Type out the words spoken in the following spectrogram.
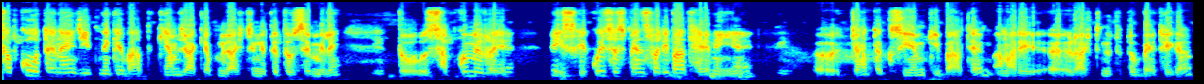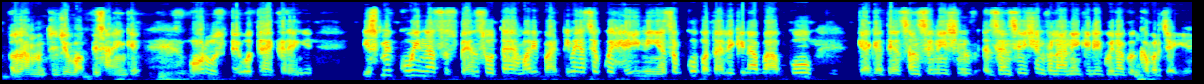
सबको होता है नहीं जीतने के बाद कि हम जाके अपने राष्ट्रीय नेतृत्व से मिले तो सबको मिल रहे हैं। इसके कोई सस्पेंस वाली बात है नहीं है। जहाँ तक सीएम की बात है, हमारे राष्ट्रीय नेतृत्व बैठेगा, प्रधानमंत्री जो वापस आएँगे, और उस पर वो तय करेंगे इसमें कोई ना सस्पेंस होता है हमारी पार्टी में ऐसा कोई है ही नहीं है सबको पता है लेकिन अब आपको क्या कहते हैं सेंसेशन सेंसेशन फैलाने के लिए कोई ना कोई खबर चाहिए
